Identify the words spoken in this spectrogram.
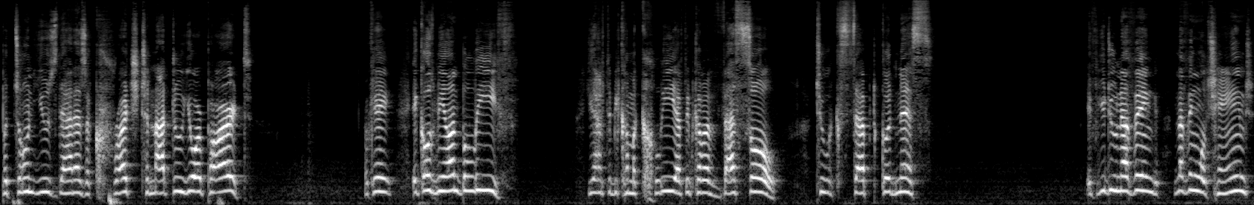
But don't use that as a crutch to not do your part. Okay? It goes beyond belief. You have to become a kli, you have to become a vessel to accept goodness. If you do nothing, nothing will change.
